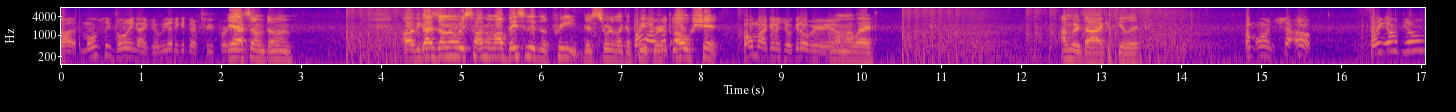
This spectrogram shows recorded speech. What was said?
Uh, mostly Bowie knife, yo. We gotta get that free person. Yeah, that's what I'm doing. Oh, if you guys don't know what he's talking about, basically the pre, there's sort of like a pre. Oh, oh shit! Oh my goodness, yo, get over here, I'm on my way. I'm gonna die. I can feel it. Come on, shut up. Hurry up, yo.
